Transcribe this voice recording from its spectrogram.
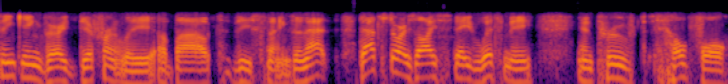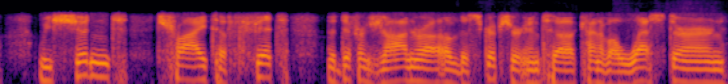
thinking very differently about these things. And that that story's always stayed with me and proved helpful. We shouldn't try to fit the different genre of the scripture into kind of a western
